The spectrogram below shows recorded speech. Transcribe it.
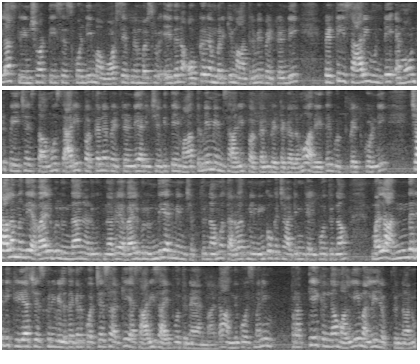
ఇలా స్క్రీన్ షాట్ తీసేసుకోండి. మా వాట్సాప్ నెంబర్స్లో ఏదైనా ఒక్క నెంబర్కి మాత్రమే పెట్టండి. పెట్టి ఈ సారీ ఉంటే అమౌంట్ పే చేస్తాము. శారీ పక్కన పెట్టండి అని చెబితే మాత్రమే మేము శారీ పక్కన పెట్టగలము. అదైతే గుర్తుపెట్టుకోండి. చాలా మంది అవైలబుల్ ఉందా అని అడుగుతున్నారు. అవైలబుల్ ఉంది అని మేము చెప్తున్నాము. తర్వాత మేము ఇంకొక చాటింగ్కి వెళ్ళిపోతున్నాం. మళ్ళీ అందరివి క్లియర్ చేసుకుని వీళ్ళ దగ్గరకు వచ్చేసరికి ఆ సారీస్ అయిపోతున్నాయి అనమాట అందుకోసమని ప్రత్యేకంగా మళ్ళీ మళ్ళీ చెప్తున్నాను.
